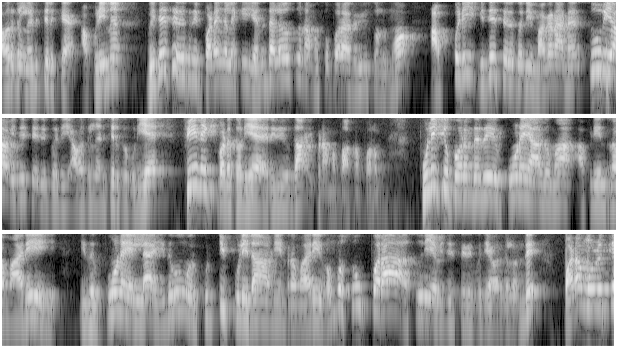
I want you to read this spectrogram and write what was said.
அவர்கள் நடிச்சிருக்க அப்படின்னு விஜய் சேதுபதி படங்களுக்கு எந்த அளவுக்கு நம்ம சூப்பராக ரிவ்யூ சொல்லுமோ அப்படி விஜய் சேதுபதி மகனான சூர்யா விஜய் சேதுபதி அவர்கள் நடிச்சிருக்கக்கூடிய ஃபீனிக்ஸ் படத்துடைய ரிவ்யூ தான் இப்போ நம்ம பார்க்க போறோம். புலிக்கு பிறந்தது பூனை ஆகுமா அப்படின்ற மாதிரி இது பூனை இல்லை இதுவும் ஒரு குட்டி புலி தான் அப்படின்ற மாதிரி ரொம்ப சூப்பராக சூர்யா விஜய் சேதுபதி அவர்கள் வந்து படம் முழுக்க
